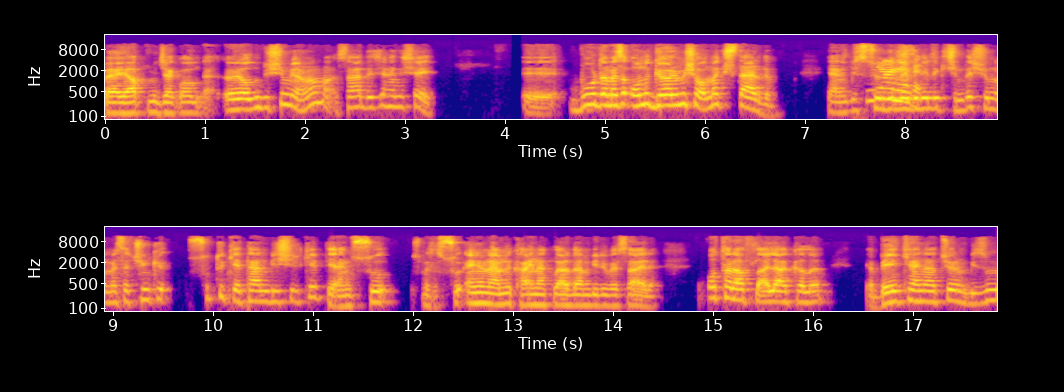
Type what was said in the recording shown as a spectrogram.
veya yapmayacak ol öyle olduğunu düşünmüyorum ama sadece hani şey e, burada mesela onu görmüş olmak isterdim. Yani bir sürdürülebilirlik yani evet. içinde şunu mesela çünkü su tüketen bir şirket yani su mesela su en önemli kaynaklardan biri vesaire. O tarafla alakalı ya belki hani atıyorum bizim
